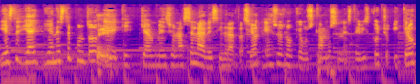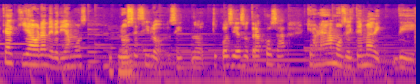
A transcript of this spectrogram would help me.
Y este, ya, en este punto eh, que, que, mencionaste la deshidratación, eso es lo que buscamos en este bizcocho. Y creo que aquí ahora deberíamos, no sé si lo, si no, tú consideras otra cosa, que habláramos del tema de, de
